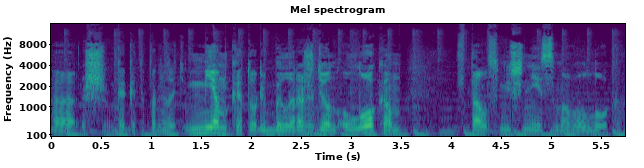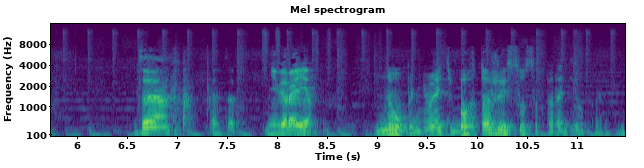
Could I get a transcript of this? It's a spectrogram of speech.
э, ш- как это назвать, мем, который был рожден Локом, стал смешнее самого Лока. Да, это невероятно. Ну, понимаете, Бог тоже Иисуса породил, поэтому.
